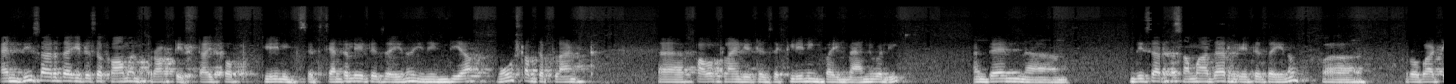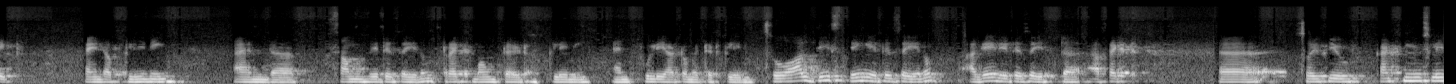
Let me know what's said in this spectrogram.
And these are the, it is a common practice type of cleanings. It generally it is a, you know, in India, most of the plant, uh, power plant, it is a cleaning by manually. And then um, these are some other it is a you know uh, robotic kind of cleaning and uh, some it is a you know track mounted cleaning and fully automated cleaning. So all these things it is a you know again it is a, it uh, affect uh, so if you continuously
